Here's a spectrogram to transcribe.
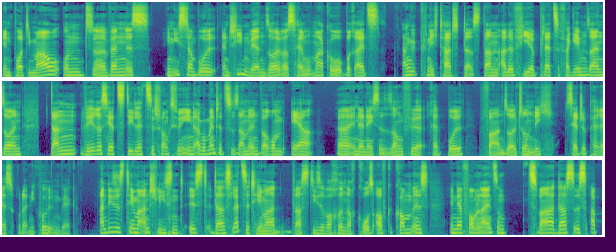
in Portimao. Und äh, wenn es in Istanbul entschieden werden soll, was Helmut Marko bereits angekündigt hat, dass dann alle vier Plätze vergeben sein sollen, dann wäre es jetzt die letzte Chance für ihn, Argumente zu sammeln, warum er äh, in der nächsten Saison für Red Bull fahren sollte und nicht Sergio Perez oder Nico Hülkenberg. An dieses Thema anschließend ist das letzte Thema, was diese Woche noch groß aufgekommen ist in der Formel 1 und zwar, dass es ab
